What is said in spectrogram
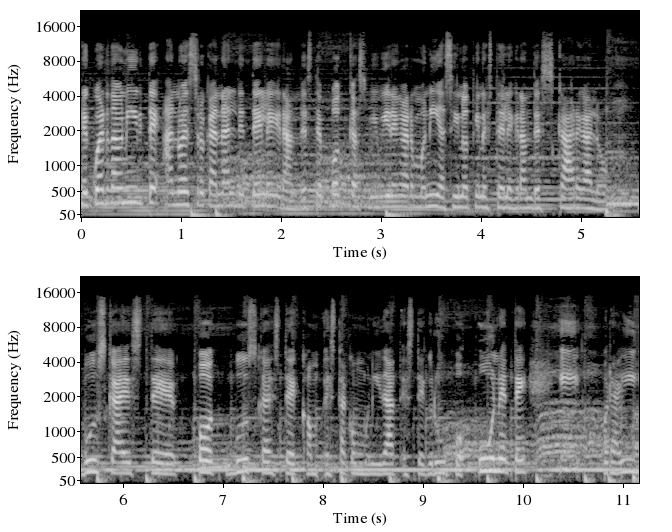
Recuerda unirte a nuestro canal de Telegram de este podcast Vivir en Armonía. Si no tienes Telegram, descárgalo. Busca este pod, busca este, esta comunidad, este grupo, únete y por ahí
